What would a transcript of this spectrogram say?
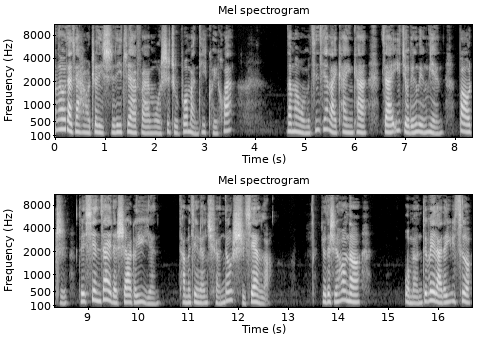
Hello，大家好，这里是荔枝 FM，我是主播满地葵花。那么，我们今天来看一看，在一九零零年，报纸对现在的十二个预言，他们竟然全都实现了。有的时候呢，我们对未来的预测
